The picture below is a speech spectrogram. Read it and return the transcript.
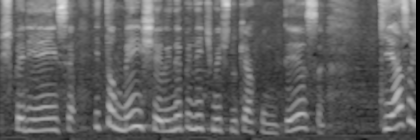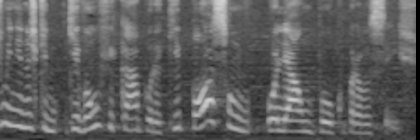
experiência. E também, Sheila, independentemente do que aconteça, que essas meninas que, que vão ficar por aqui possam olhar um pouco para vocês.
